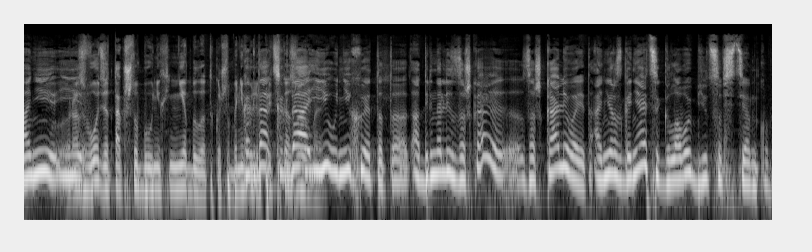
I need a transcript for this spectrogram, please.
Они и- разводят так, чтобы у них не было такое, чтобы они были Когда, когда предсказуемые. и у них этот э, адреналин зашка- зашкаливает, они разгоняются и головой бьются в стенку.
